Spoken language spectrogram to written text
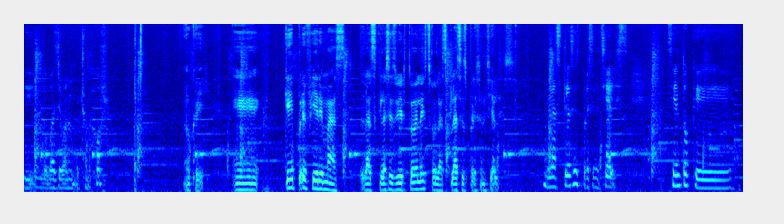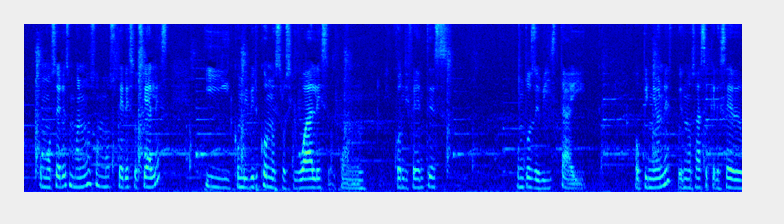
y lo vas llevando mucho mejor. Ok. Eh, ¿Qué prefiere más, las clases virtuales o las clases presenciales? Las clases presenciales. Siento que como seres humanos somos seres sociales y convivir con nuestros iguales, con, con diferentes puntos de vista y opiniones, pues nos hace crecer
